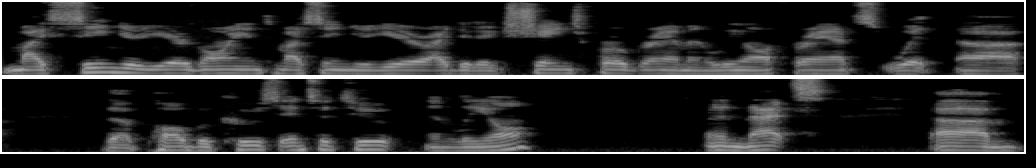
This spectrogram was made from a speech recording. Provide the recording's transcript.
my senior year, going into my senior year, I did an exchange program in Lyon, France, with uh, the Paul Bocuse Institute in Lyon, and that's um,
